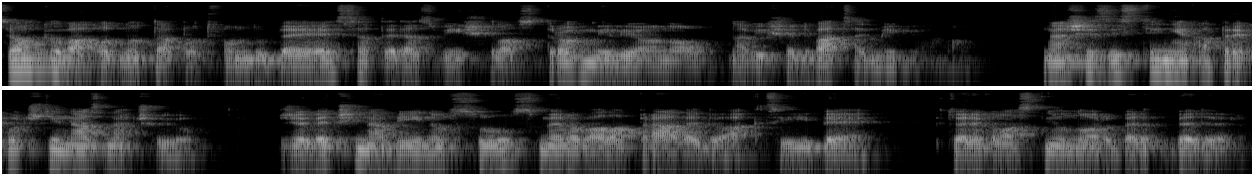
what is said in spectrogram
Celková hodnota pod fondu B sa teda zvýšila z 3 miliónov na vyše 20 miliónov. Naše zistenia a prepočty naznačujú, že väčšina výnosu smerovala práve do akcií B, ktoré vlastnil Norbert Beder.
